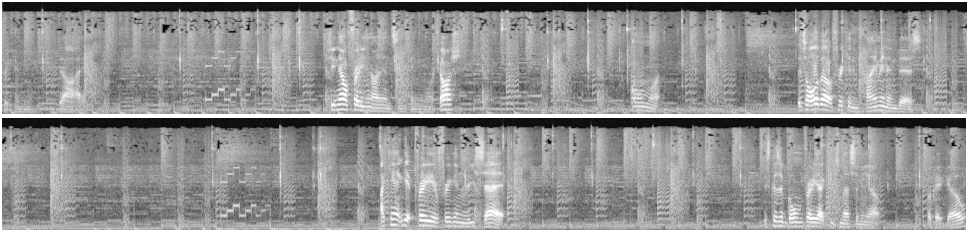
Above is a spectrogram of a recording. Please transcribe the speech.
freaking die. See now, Freddy's not in sync anymore. Gosh. It's all about freaking timing in this. I can't get Freddy to freaking reset. It's because of Golden Freddy that keeps messing me up. Okay, go.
